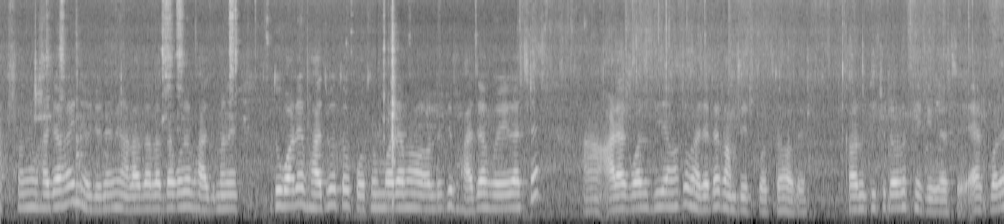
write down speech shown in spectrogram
একসঙ্গে ভাজা হয়নি, ওই জন্য আমি আলাদা আলাদা করে ভাজ মানে দুবারে ভাজবো তো, প্রথমবারে আমার অলরেডি ভাজা হয়ে গেছে। আর একবার দিয়ে আমাকে ভাজাটা কমপ্লিট করতে হবে, কারণ কিছুটা ওটা থেকে গেছে, একবারে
